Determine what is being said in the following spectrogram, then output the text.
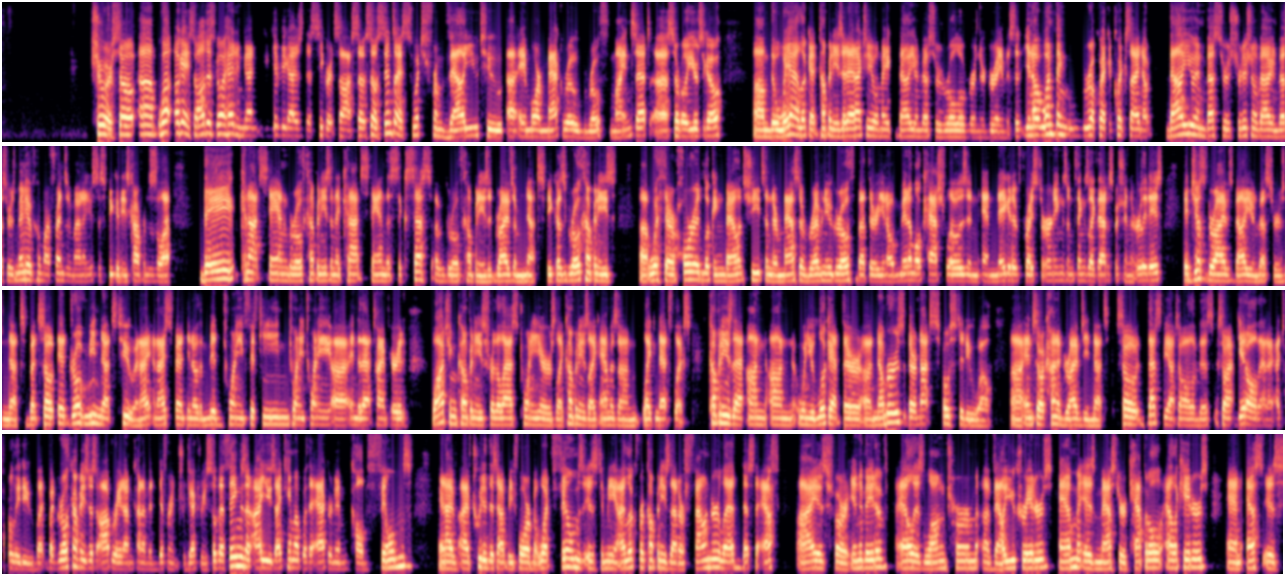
Sure. So, um, well, okay. So I'll just go ahead and give you guys the secret sauce. So, so since I switched from value to uh, a more macro growth mindset uh, several years ago, um, the way I look at companies, it actually will make value investors roll over in their grave. Is that, you know, one thing, real quick, a quick side note: value investors, traditional value investors, many of whom are friends of mine. I used to speak at these conferences a lot. They cannot stand growth companies, and they cannot stand the success of growth companies. It drives them nuts because growth companies uh, with their horrid looking balance sheets and their massive revenue growth, but their you know minimal cash flows and, and negative price to earnings and things like that, especially in the early days, it just drives value investors nuts. But so it drove me nuts too. And I and I spent you know the mid 2015, 2020 uh, into that time period watching companies for the last 20 years like companies like amazon like netflix companies that on on when you look at their uh, numbers they're not supposed to do well. Uh, and so it kind of drives you nuts. So that's the out to all of this. So i get all that. I, I, totally do. But but growth companies just operate on kind of a different trajectory. So the things that i use i came up with an acronym called films and I've, I've tweeted this out before but what films is to me i look for companies that are founder led that's the f I is for innovative. L is long term uh, value creators. M is master capital allocators. And S is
